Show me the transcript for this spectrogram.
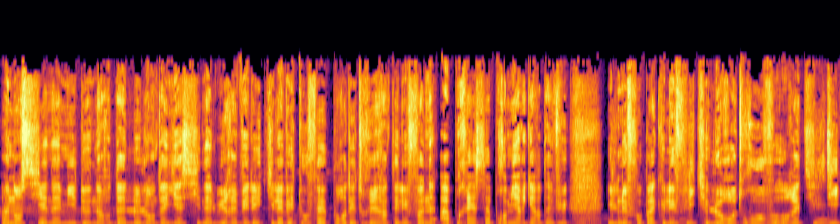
Un ancien ami de Nordal Lelandais, Yacine, a lui révélé qu'il avait tout fait pour détruire un téléphone après sa première garde à vue. Il ne faut pas que les flics le retrouvent, aurait-il dit.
